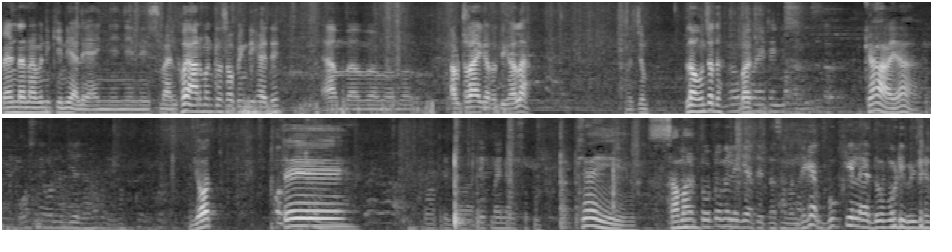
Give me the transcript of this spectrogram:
ब्यान्डना पनि किनिहाले। आइने स्माइल खोइ आर्मनको सपिङ आम्मामामामा। अब ट्राई गरेर देखा ल। जाउँ। ल हुन्छ त। बाई क्या आया ते एक महीना में शॉपिंग क्या ये? सामान? टोटो में लेके आते इतना सामान। देखा बुक के लाया दो बॉडी बिल्डर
